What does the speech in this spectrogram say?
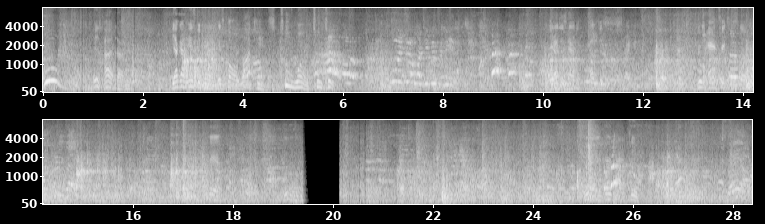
Woo! It's hot down here. Y'all got an Instagram. It's called Watkins 2122. Who is doing what you do for me? Yeah, I just had to, I was just striking. Doing antics and stuff. Three back. Yeah. We won. We won the first game too. Damn.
